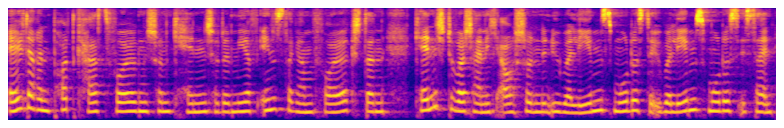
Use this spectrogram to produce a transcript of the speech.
älteren Podcast-Folgen schon kennst oder mir auf Instagram folgst, dann kennst du wahrscheinlich auch schon den Überlebensmodus. Der Überlebensmodus ist ein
